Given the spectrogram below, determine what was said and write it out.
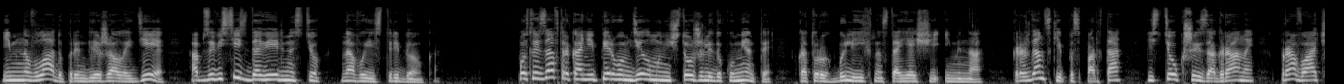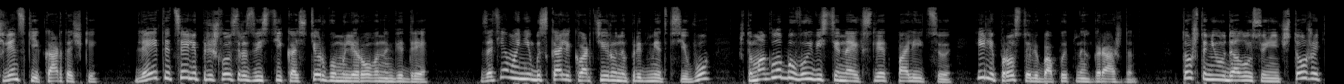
Именно Владу принадлежала идея обзавестись доверенностью на выезд ребенка. После завтрака они первым делом уничтожили документы, в которых были их настоящие имена, гражданские паспорта, истекшие заграны, права, членские карточки. Для этой цели пришлось развести костер в эмалированном ведре — Затем они обыскали квартиру на предмет всего, что могло бы вывести на их след полицию или просто любопытных граждан. То, что не удалось уничтожить,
